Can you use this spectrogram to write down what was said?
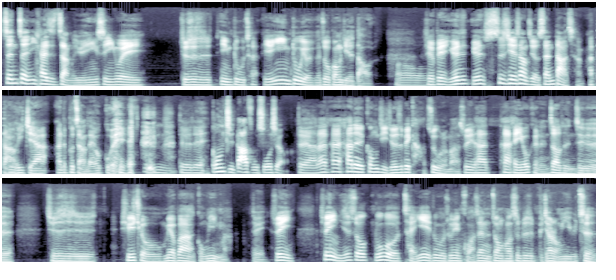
真正一开始涨的原因是因为就是印度产，因为印度有一个做光碟的倒了。哦，就变原原世界上只有三大厂，啊倒一家，它、嗯啊、就不涨才有鬼，嗯、对不对？供给大幅缩小，对啊，那它它的供给就是被卡住了嘛，所以它它很有可能造成这个就是需求没有办法供应嘛，对，所以所以你是说，如果产业如果出现寡占的状况，是不是比较容易预测？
